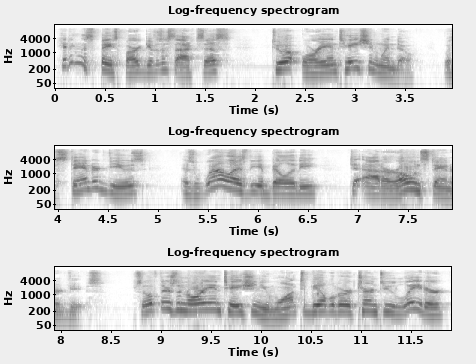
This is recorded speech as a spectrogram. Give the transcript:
Hitting the spacebar gives us access to an orientation window with standard views as well as the ability to add our own standard views. So if there's an orientation you want to be able to return to later,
